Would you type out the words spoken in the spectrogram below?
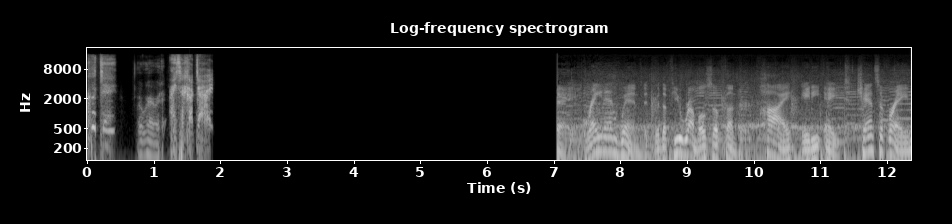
Good day. Rarity. I said good day. Day, rain and wind with a few rumbles of thunder. High 88. Chance of rain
